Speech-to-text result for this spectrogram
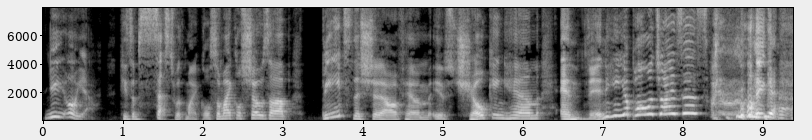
Ye- oh yeah. He's obsessed with Michael. So Michael shows up, beats the shit out of him, is choking him, and then he apologizes. like yeah.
